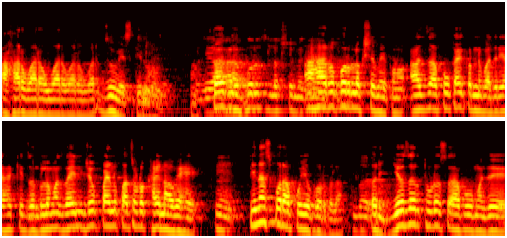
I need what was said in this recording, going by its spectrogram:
आहार वारंवार वारंवार जुवेस तिनं म्हणजे आहारावरच लक्ष मेकणं आज आपण काय करणे बाजरी आहे की जंगलमा जाईन जो पहिलं पाचोडं खाय नावे आहे. तिनाच पर आपण यो करतला बरं. तर हे जर थोडंसं आपण म्हणजे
